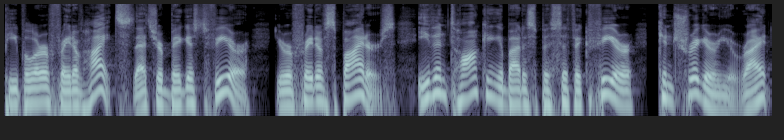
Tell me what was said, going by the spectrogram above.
people are afraid of heights. That's your biggest fear. You're afraid of spiders. Even talking about a specific fear can trigger you, right?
